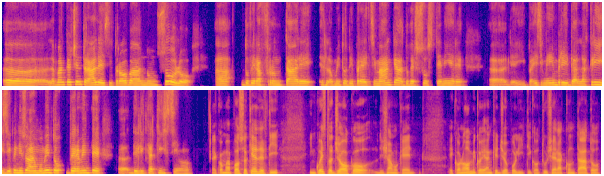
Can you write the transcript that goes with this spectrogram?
la banca centrale si trova non solo a dover affrontare l'aumento dei prezzi, ma anche a dover sostenere eh, i Paesi membri dalla crisi. Quindi insomma, è un momento veramente eh, delicatissimo. Ecco, ma posso chiederti, in questo gioco, diciamo che è economico e anche geopolitico, tu ci hai raccontato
